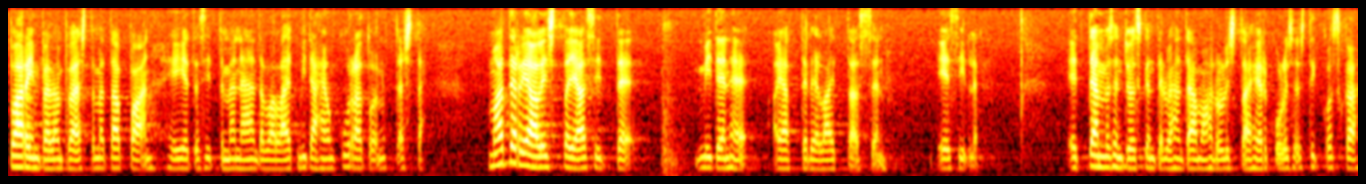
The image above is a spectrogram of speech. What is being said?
parin päivän päästä mä tapaan heidät, ja sitten mä näen tavallaan, että mitä he on kuratoinut tästä materiaalista, ja sitten miten he ajattelee laittaa sen esille. Että tämmöisen työskentelyhän tämä mahdollistaa herkullisesti, koska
